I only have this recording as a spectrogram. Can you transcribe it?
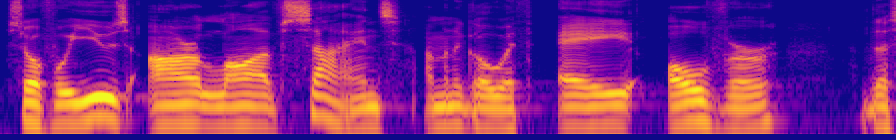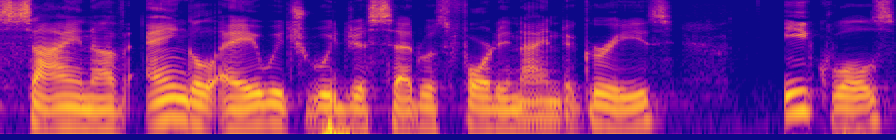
So if we use our law of sines, I'm going to go with A over the sine of angle A, which we just said was 49 degrees, equals,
